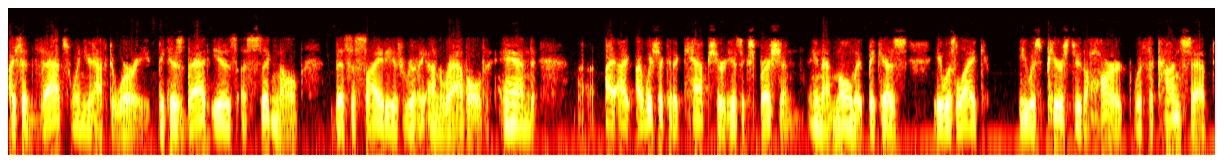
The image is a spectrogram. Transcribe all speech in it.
I said that's when you have to worry because that is a signal that society is really unraveled. And uh, I, I, I wish I could have captured his expression in that moment because it was like he was pierced through the heart with the concept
